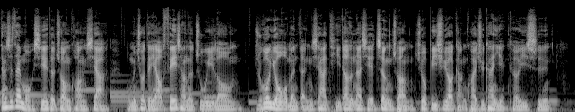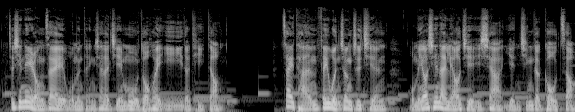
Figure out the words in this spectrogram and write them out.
但是在某些的状况下，我们就得要非常的注意喽。如果有我们等一下提到的那些症状，就必须要赶快去看眼科医师。这些内容在我们等一下的节目都会一一的提到。在谈飞蚊症之前，我们要先来了解一下眼睛的构造。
